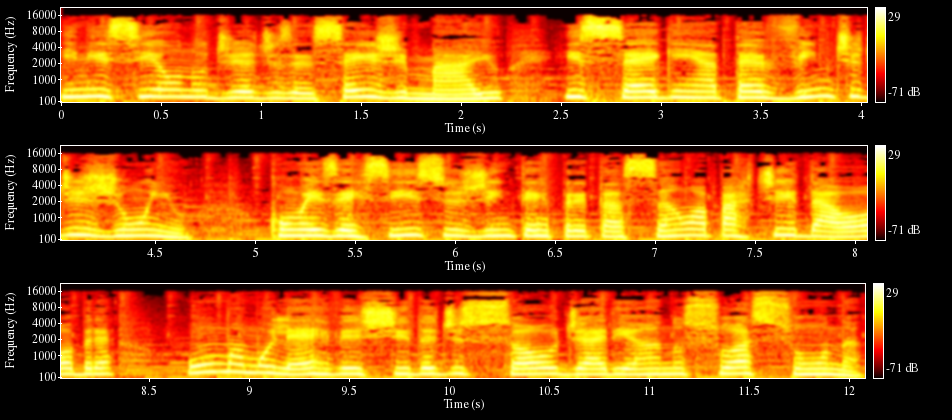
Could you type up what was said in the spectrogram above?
iniciam no dia 16 de maio e seguem até 20 de junho, com exercícios de interpretação a partir da obra Uma Mulher Vestida de Sol de Ariano Suassuna.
